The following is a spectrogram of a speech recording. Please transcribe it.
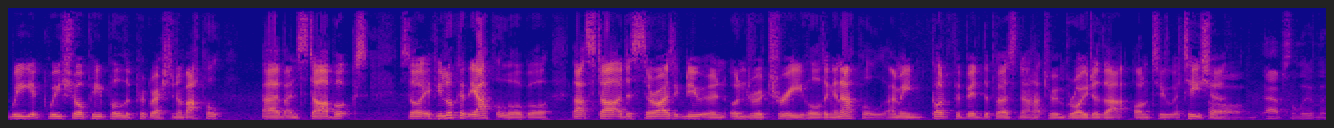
we we show people the progression of Apple um, and Starbucks. So if you look at the Apple logo, that started as Sir Isaac Newton under a tree holding an apple. I mean, God forbid the person that had to embroider that onto a T-shirt. Oh, absolutely.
